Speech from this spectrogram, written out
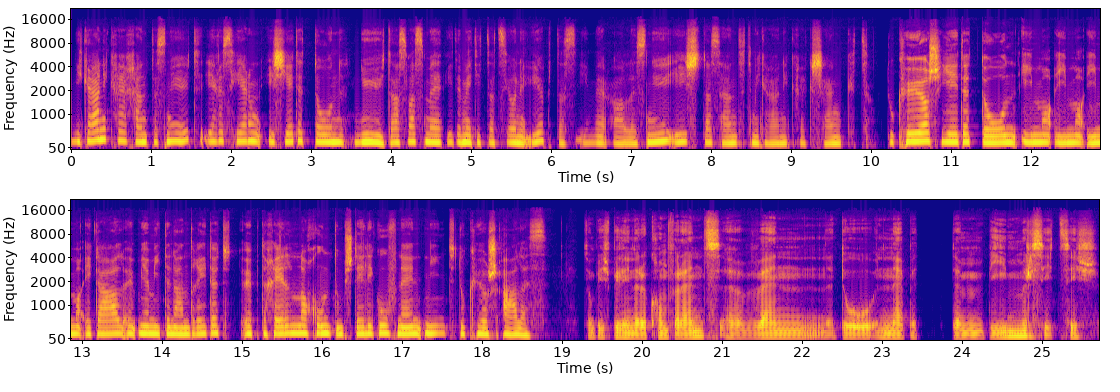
Migräniker kennen das nicht. Ihr Hirn ist jeder Ton neu. Das, was man in den Meditationen übt, dass immer alles neu ist, das haben die Migräniker geschenkt. Du hörst jeden Ton immer, immer, immer, egal ob wir miteinander reden, ob der Kellner kommt und Bestellung aufnimmt, du hörst alles. Zum Beispiel in einer Konferenz, äh, wenn du neben dem Beamer sitzt,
